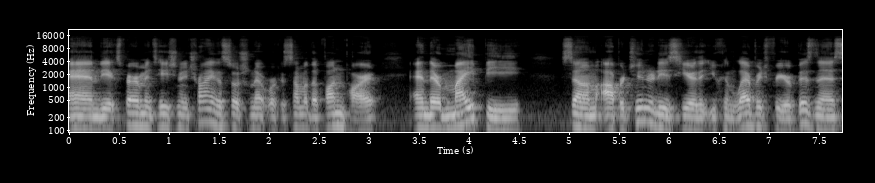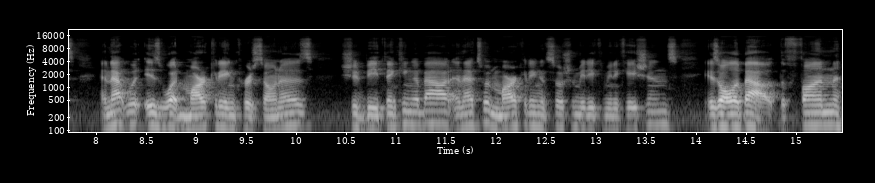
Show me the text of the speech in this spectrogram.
And the experimentation and trying a social network is some of the fun part. And there might be some opportunities here that you can leverage for your business. And that is what marketing personas should be thinking about. And that's what marketing and social media communications is all about the fun,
